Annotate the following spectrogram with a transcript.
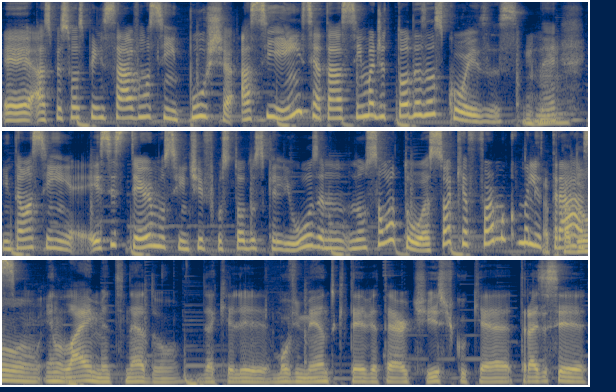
é, as pessoas pensavam assim: puxa, a ciência está acima de todas as coisas, uhum. né? Então, assim, esses termos científicos todos que ele usa não, não são à toa. Só que a forma como ele é traz. do enlightenment, né? Do, daquele movimento que teve até artístico, que é traz esse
